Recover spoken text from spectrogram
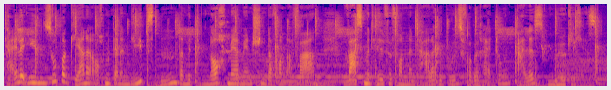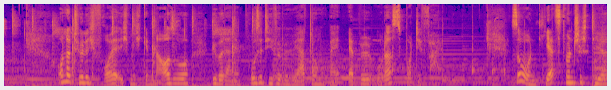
Teile ihn super gerne auch mit deinen Liebsten, damit noch mehr Menschen davon erfahren, was mit Hilfe von mentaler Geburtsvorbereitung alles möglich ist. Und natürlich freue ich mich genauso über deine positive Bewertung bei Apple oder Spotify. So, und jetzt wünsche ich dir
